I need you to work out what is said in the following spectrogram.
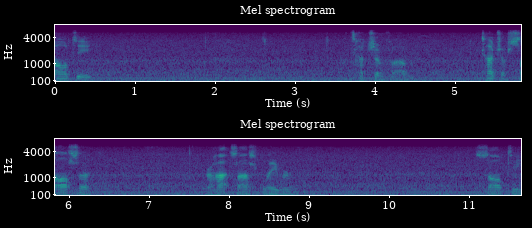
Salty touch of um, touch of salsa or hot sauce flavor. Salty.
